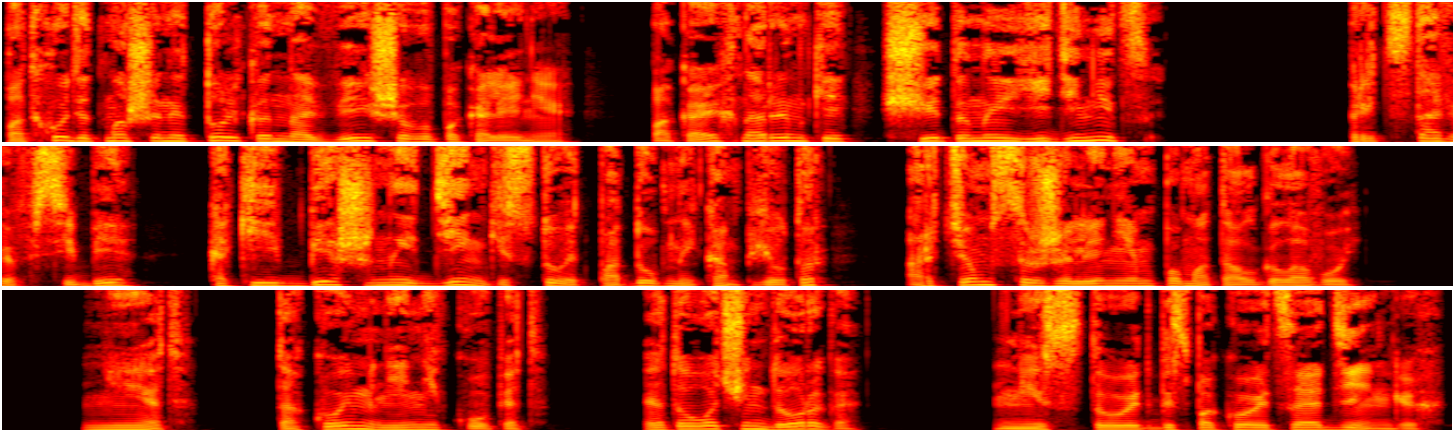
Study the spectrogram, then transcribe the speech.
подходят машины только новейшего поколения, пока их на рынке считанные единицы. Представив себе, какие бешеные деньги стоит подобный компьютер, Артем с сожалением помотал головой. «Нет, такой мне не купят. Это очень дорого». «Не стоит беспокоиться о деньгах»,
